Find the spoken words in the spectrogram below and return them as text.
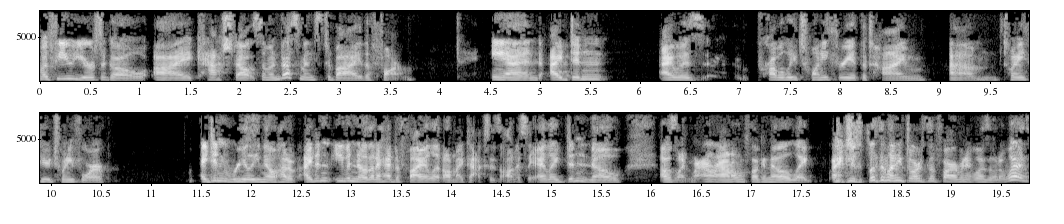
a few years ago, I cashed out some investments to buy the farm. And I didn't, I was probably 23 at the time, um, 23, 24. I didn't really know how to, I didn't even know that I had to file it on my taxes, honestly. I like didn't know. I was like, I don't fucking know. Like I just put the money towards the farm and it was what it was.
